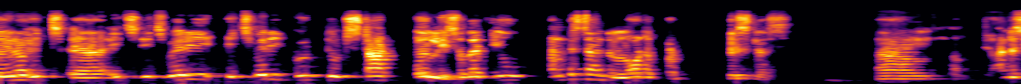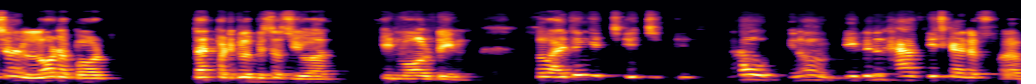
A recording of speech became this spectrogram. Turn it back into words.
you know, it's uh, it's it's very it's very good to start early so that you understand a lot about business, um, understand a lot about that particular business you are involved in. So I think it, it, it now you know we didn't have this kind of uh,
